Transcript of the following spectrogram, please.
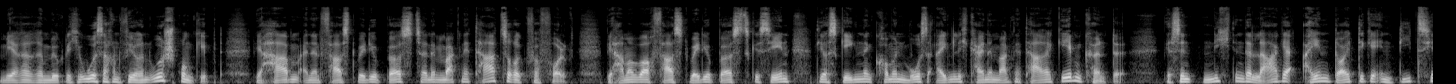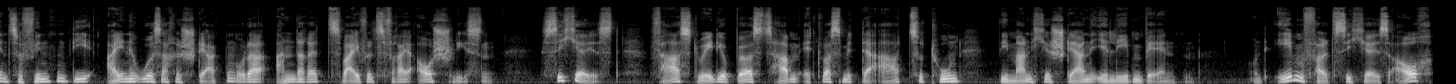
mehrere mögliche Ursachen für ihren Ursprung gibt. Wir haben einen Fast Radio Burst zu einem Magnetar zurückverfolgt. Wir haben aber auch Fast Radio Bursts gesehen, die aus Gegenden kommen, wo es eigentlich keine Magnetare geben könnte. Wir sind nicht in der Lage, eindeutige Indizien zu finden, die eine Ursache stärken oder andere zweifelsfrei ausschließen. Sicher ist, Fast Radio Bursts haben etwas mit der Art zu tun, wie manche Sterne ihr Leben beenden. Und ebenfalls sicher ist auch,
